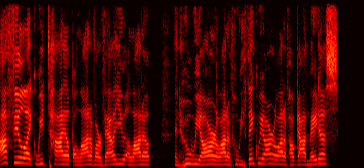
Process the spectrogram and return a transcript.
I feel like we tie up a lot of our value, a lot up in who we are, a lot of who we think we are, a lot of how God made us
